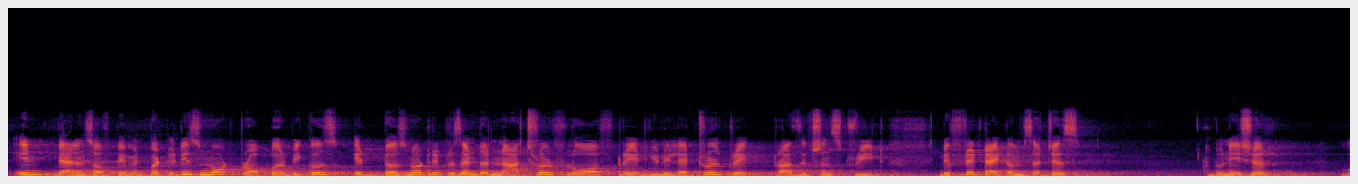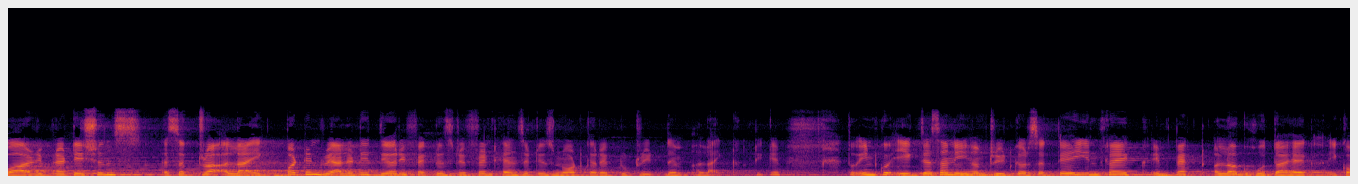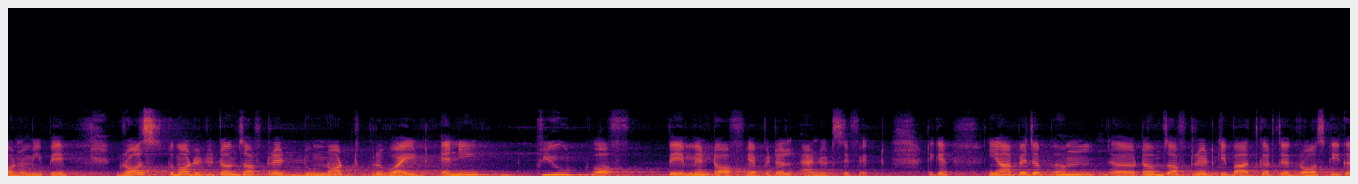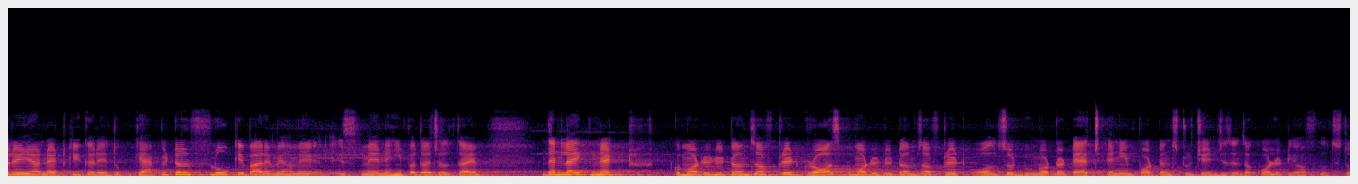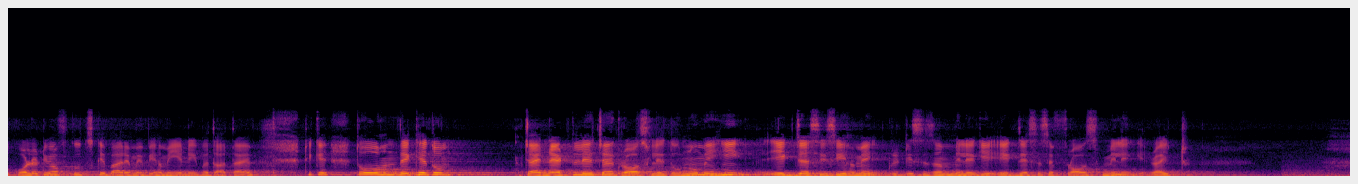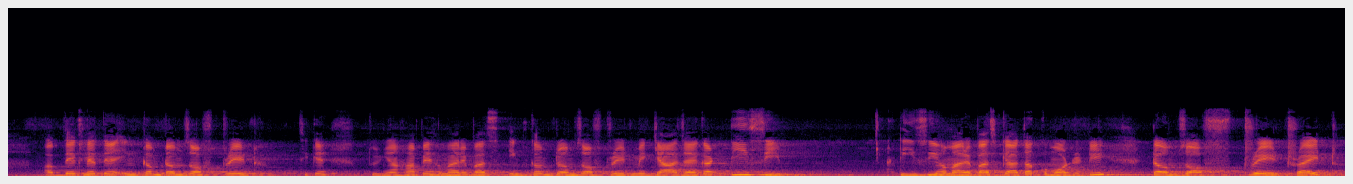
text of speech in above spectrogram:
in balance of payment. But it is not proper because it does not represent the natural flow of trade. Unilateral tra transactions treat different items such as donation, war reparations, etc. alike, but in reality their effect is different, hence it is not correct to treat them alike. Okay? तो इनको एक जैसा नहीं हम treat कर सकते। इनका एक इम्पैक्ट अलग होता है इकोनॉमी पे। Gross commodity terms of trade do not provide any clue of payment of capital and its effect ठीक है? यहाँ पे जब हम टर्म्स ऑफ़ ट्रेड की बात करते हैं ग्रॉस की करें या नेट की करें तो कैपिटल फ्लो के बारे में हमें इसमें नहीं पता चलता है। Then like net commodity terms of trade, gross commodity terms of trade also do not attach any importance to changes in the quality of goods. तो quality of goods के बारे में भी हमें ये नहीं बताता है, ठीक है? तो हम देखें तो चाहे नेट ले, चाहे ग्रॉस ले, दोनों में ही एक जैसी सी हमें क्रिटिसिज्म मिलेगी, एक जैसे से फ्लॉज मिलेंगे राइट अब देख लेते हैं इनकम टर्म्स ऑफ़ ट्रेड ठीक है? तो यहाँ पे हमारे पास इनकम टर्म्स ऑफ़ ट्रेड में क्या आ जाएगा? टी सी टीसी हमारे पास क्या था? Commodity terms of trade right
